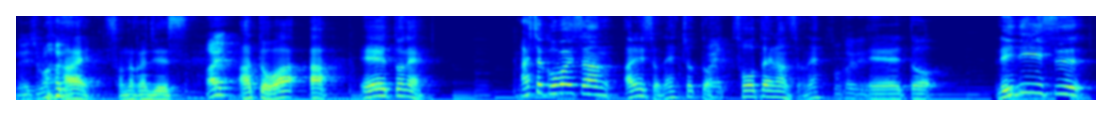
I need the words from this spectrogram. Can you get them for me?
お願いします。はいそんな感じです。はい。あとはあえー、っとね明日小林さんあれですよね。ちょっとはい。早退なんですよね、相対です。えー、っとレディース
